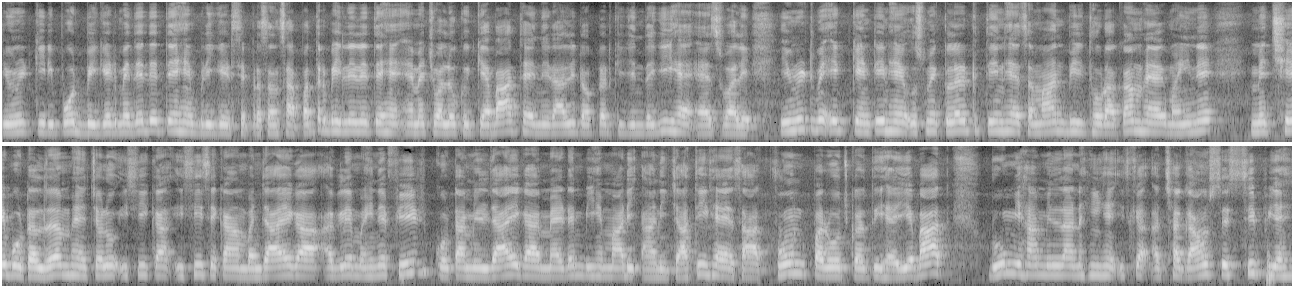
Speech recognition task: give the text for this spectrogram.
यूनिट की रिपोर्ट ब्रिगेड में दे देते हैं, ब्रिगेड से प्रशंसा पत्र भी ले लेते हैं एमएच वालों की क्या बात है, निराली डॉक्टर की ज़िंदगी ज़िंदगी है एस वाली। यूनिट में एक कैंटीन है, उसमें क्लर्क तीन है, सामान भी थोड़ा कम है, महीने में छः बोतल रम है। चलो इसी का, इसी से काम बन जाएगा। अगले महीने फिर कोटा मिल जाएगा। मैडम भी हमारी आनी चाहती है, साथ फ़ोन पर रोज करती है। ये बात रूम यहाँ मिलना नहीं है। इसका अच्छा गाँव से सिर्फ़ यह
